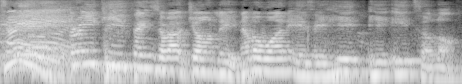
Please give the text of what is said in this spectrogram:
Three! Three key things about John Lee. Number one is he, he, he eats a lot.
